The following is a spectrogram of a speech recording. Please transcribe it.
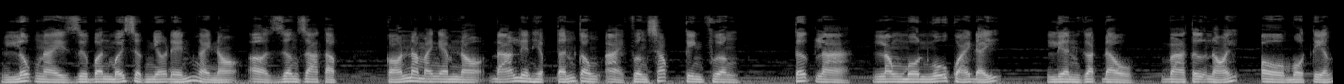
Lúc này Dư Bân mới sực nhớ đến ngày nọ ở Dương Gia Tập, có năm anh em nọ đã liên hiệp tấn công ải phương sóc kinh phương, tức là long môn ngũ quái đấy, liền gật đầu và tự nói, ồ một tiếng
